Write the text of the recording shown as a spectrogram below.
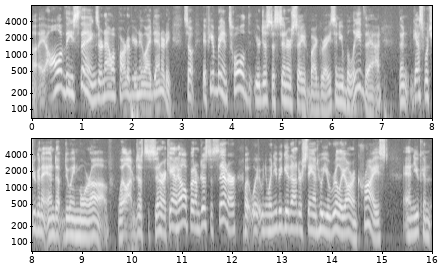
Uh, all of these things are now a part of your new identity. So if you're being told you're just a sinner saved by grace and you believe that, then guess what you're going to end up doing more of? Well, I'm just a sinner. I can't help it. I'm just a sinner. But when you begin to understand who you really are in Christ, and you can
